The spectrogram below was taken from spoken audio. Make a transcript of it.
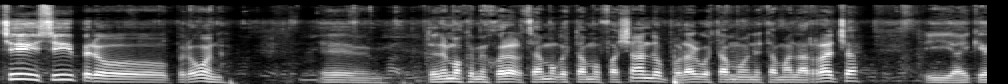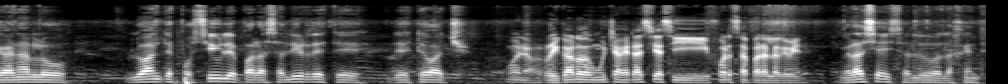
Sí, sí, pero, pero bueno, eh, tenemos que mejorar, sabemos que estamos fallando, por algo estamos en esta mala racha y hay que ganarlo lo antes posible para salir de este, de este bache. Bueno, Ricardo, muchas gracias y fuerza para lo que viene. Gracias y saludo a la gente.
